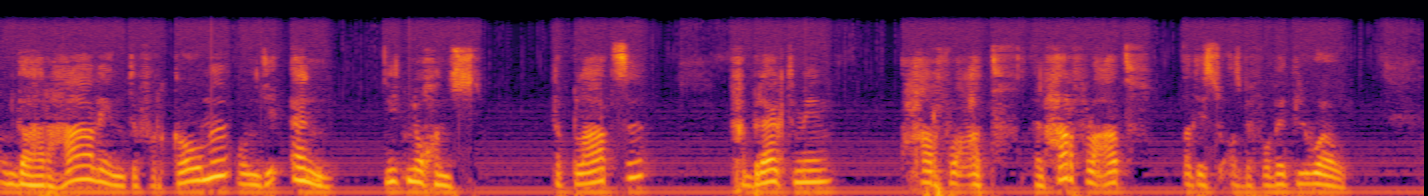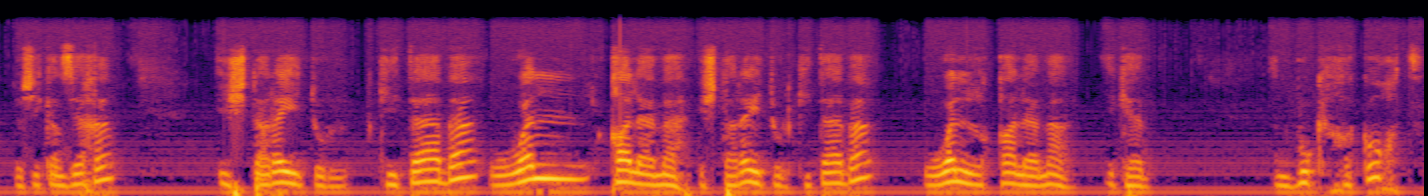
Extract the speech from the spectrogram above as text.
om de herhaling te voorkomen, om die en niet nog eens te plaatsen, gebruikt men harfu atf. En harfu atf, dat is zoals bijvoorbeeld waw. Dus je kan zeggen, ishtaraitul kitaba wal qalama. al-kitaba wal qalama. Ik heb een boek gekocht,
